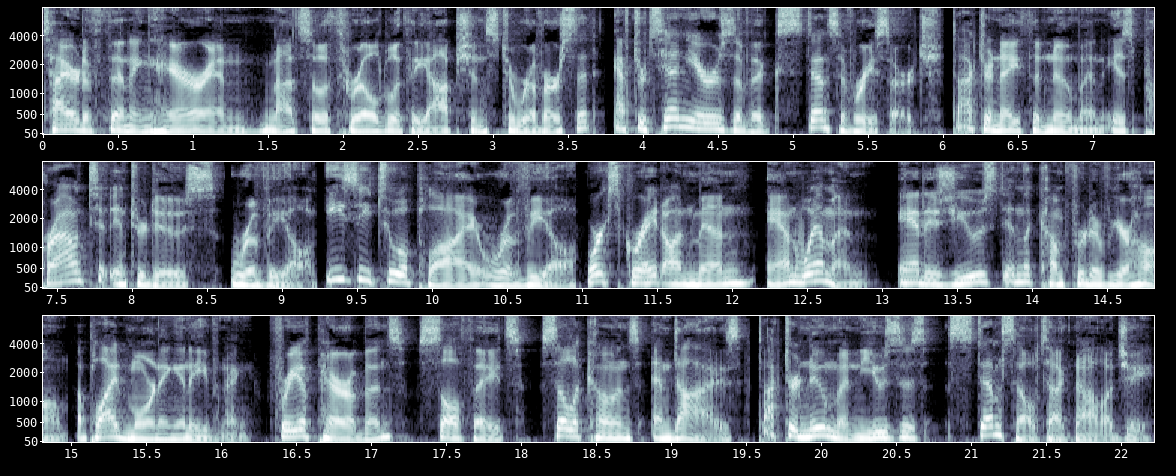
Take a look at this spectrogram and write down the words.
Tired of thinning hair and not so thrilled with the options to reverse it? After 10 years of extensive research, Dr. Nathan Newman is proud to introduce Reveal. Easy to apply Reveal works great on men and women and is used in the comfort of your home, applied morning and evening. Free of parabens, sulfates, silicones, and dyes, Dr. Newman uses stem cell technology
